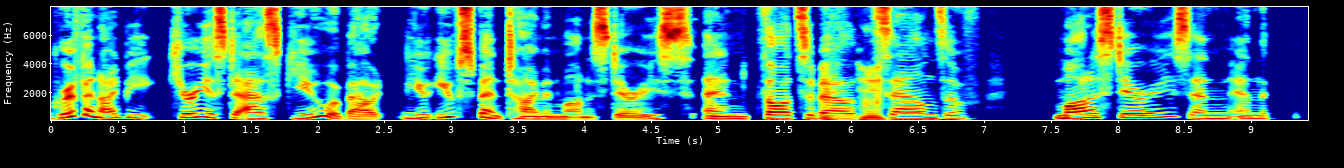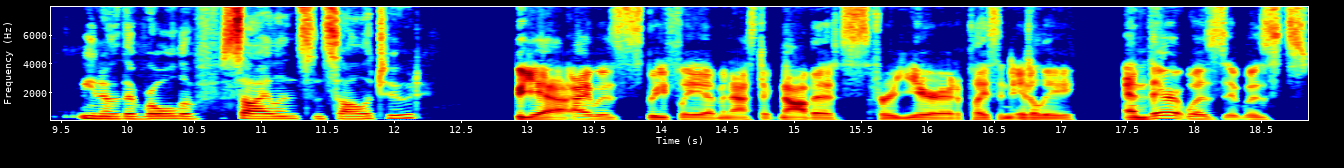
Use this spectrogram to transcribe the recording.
Griffin, I'd be curious to ask you about you. You've spent time in monasteries and thoughts about the Mhm. sounds of monasteries and and the you know the role of silence and solitude. Yeah, I was briefly a monastic novice for a year at a place in Italy. And there it was, it was,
